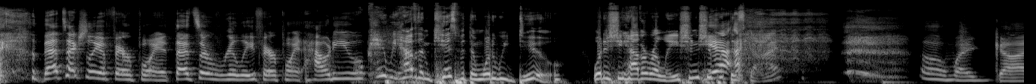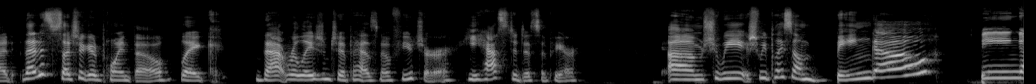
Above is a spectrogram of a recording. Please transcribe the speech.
That's actually a fair point. That's a really fair point. How do you okay, we have them kiss, but then what do we do? What does she have a relationship Yeah. with this guy? Oh my god. That is such a good point though. Like that relationship has no future. He has to disappear. Um should we should we play some bingo? Bingo.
